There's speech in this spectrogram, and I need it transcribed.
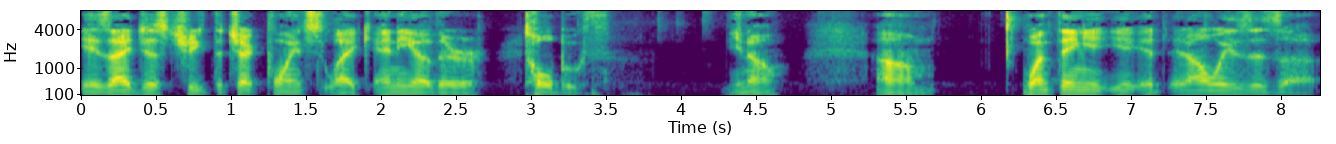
is I just treat the checkpoints like any other toll booth. You know, um, one thing it, it always is uh,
